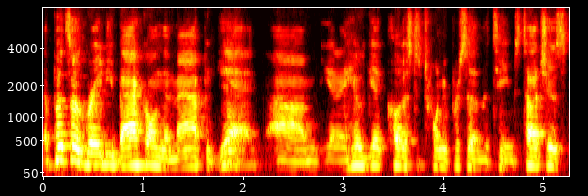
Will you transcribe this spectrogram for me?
That puts O'Grady back on the map again. Um, you know, he'll get close to 20% of the team's touches.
